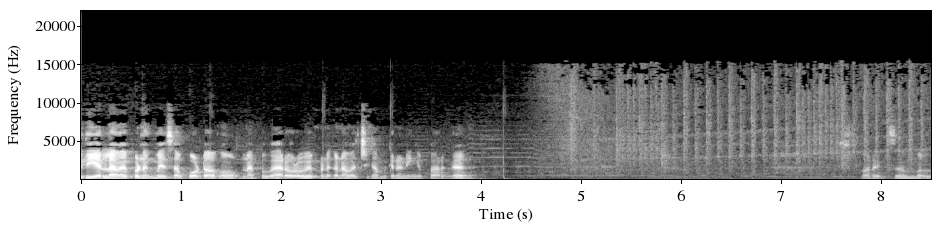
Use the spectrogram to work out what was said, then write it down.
இது எல்லா வெப்பனுக்குமே சப்போர்ட் ஆகும். நான் இப்போ வேறு ஒரு வெப்பனுக்கு நான் வச்சு காமிக்கிறேன் நீங்கள் பாருங்கள் ஃபார் எக்ஸாம்பிள்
